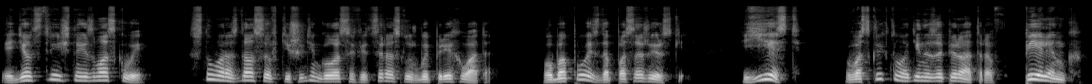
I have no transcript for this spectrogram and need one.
«Идет встречный из Москвы. Снова раздался в тишине голос офицера службы перехвата. «Оба поезда пассажирские». «Есть!» – воскликнул один из операторов. «Пелинг!»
